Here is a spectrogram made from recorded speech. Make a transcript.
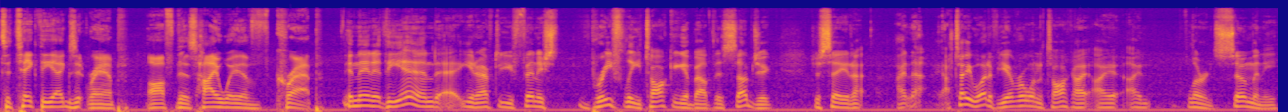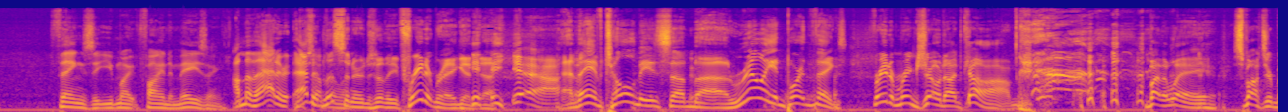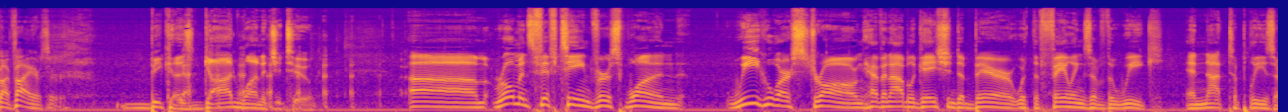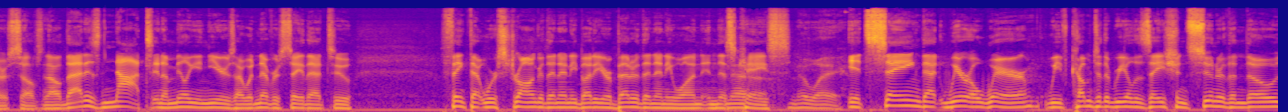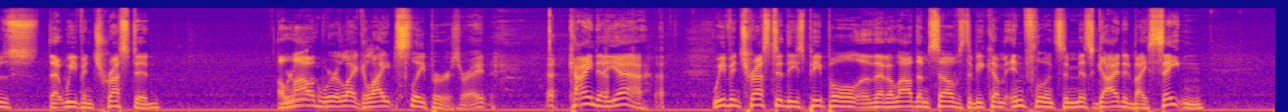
to take the exit ramp off this highway of crap. And then at the end, uh, you know, after you finish briefly talking about this subject, just say, I, I, I'll tell you what, if you ever want to talk, I, I, I learned so many things that you might find amazing. I'm an avid, avid listener to the Freedom Ring, and, uh, yeah. and they have told me some uh, really important things. FreedomRingShow.com. By the way, sponsored by Pfizer. because God wanted you to. Um, Romans 15, verse 1 We who are strong have an obligation to bear with the failings of the weak and not to please ourselves. Now, that is not in a million years, I would never say that to think that we're stronger than anybody or better than anyone in this No, case. no way. It's saying that we're aware, we've come to the realization sooner than those that we've entrusted. Allowed, We're, we're like light sleepers, right? Kinda, yeah. We've entrusted these people that allowed themselves to become influenced and misguided by Satan.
